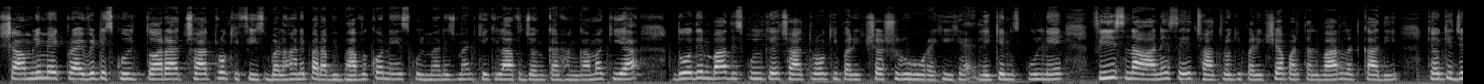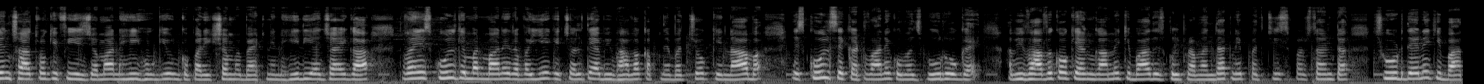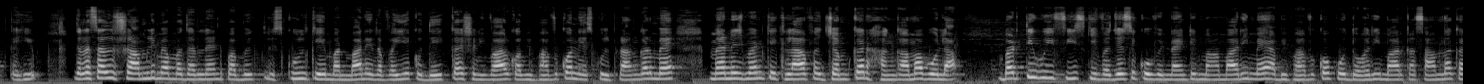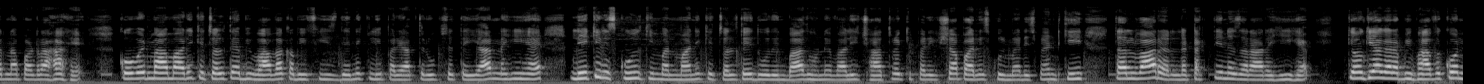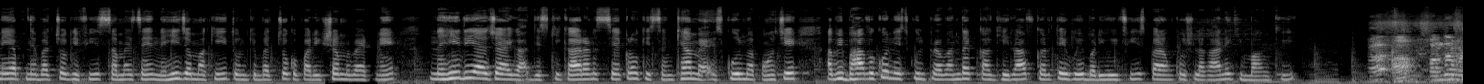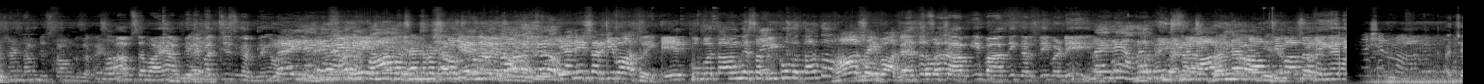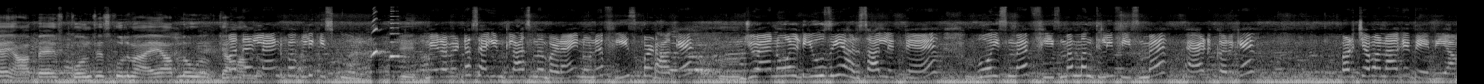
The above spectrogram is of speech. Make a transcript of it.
शामली में एक private school द्वारा छात्रों की फ़ीस बढ़ाने पर अभिभावकों ने स्कूल मैनेजमेंट के खिलाफ जमकर हंगामा किया। दो दिन बाद स्कूल के छात्रों की परीक्षा शुरू हो रही है, लेकिन स्कूल ने फ़ीस न आने से छात्रों की परीक्षा पर तलवार लटका दी। क्योंकि जिन छात्रों की फ़ीस जमा नहीं होगी, उनको परीक्षा में बैठने नहीं दिया जाएगा। तो वहीं स्कूल के मनमाने रवैये के चलते अभिभावक अपने बच्चों के नाम स्कूल से कटवाने को मजबूर हो गए। अभिभावकों के हंगामे के बाद स्कूल प्रबंधक ने पच्चीस छूट देने की बात कही। दरअसल, शामली में मदरलैंड पब्लिक स्कूल के मनमाने रवैये को देखकर शनिवार को अभिभावकों ने स्कूल प्रांगण में मैनेजमेंट के खिलाफ जमकर हंगामा बोला। बढ़ती हुई फ़ीस की वजह से कोविड 19 महामारी में अभिभावकों को दोहरी मार का सामना करना पड़ रहा है। कोविड महामारी के चलते अभिभावक अभी फ़ीस देने के लिए पर्याप्त रूप से तैयार नहीं है, लेकिन स्कूल की मनमानी के चलते दो दिन बाद होने वाली छात्रों की परीक्षा पर स्कूल मैनेजमेंट की तलवार लटकती नज़र आ रही है। क्योंकि अगर अभिभावकों ने अपने बच्चों की फ़ीस समय से नहीं जमा की तो उनके बच्चों को परीक्षा में बैठने नहीं दिया जाएगा जिसके कारण सैकड़ों की संख्या में स्कूल में पहुँचे अभिभावकों ने स्कूल प्रबंधक का घेराव करते हुए बढ़ी हुई फ़ीस पर अंकुश लगाने की मांग की। पंद्रह परसेंट हम डिस्काउंट कर रहे हैं। आप सब आए आपके लिए पच्चीस कर देंगे। सर जी बात हुई। एक को बताओगे सभी को बता दो। हाँ सही बात है। तो सर आपकी बात ही करती बड़ी। आपकी बात शर्मा। अच्छा यहाँ पे कौन से स्कूल में आए आप लोग? क्या मदरलैंड पब्लिक स्कूल जी। मेरा बेटा सेकंड क्लास में बढ़ा है इन्होंने फ़ीस पढ़ा के जो एनुअल ड्यूज ये हर साल लेते हैं वो इसमें फ़ीस में मंथली फ़ीस में ऐड करके पर्चा बना के दे दिया।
